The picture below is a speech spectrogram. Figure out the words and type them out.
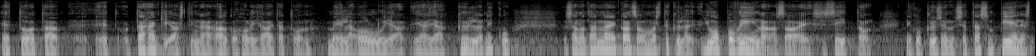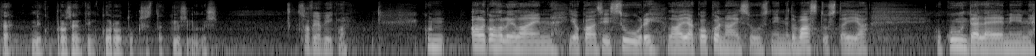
Et tuota, et tähänkin asti nämä alkoholihaitat on meillä ollut ja, ja, ja kyllä niin kuin, sanotaan näin kansanomaisesti, kyllä juoppo viinaa sai, siis siitä on niin kuin kysymys. Ja tässä on pienestä niin kuin prosentin korotuksesta kysymys. Sofia Viikman kun alkoholilain, joka on siis suuri, laaja kokonaisuus, niin näitä vastustajia kun kuuntelee, niin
